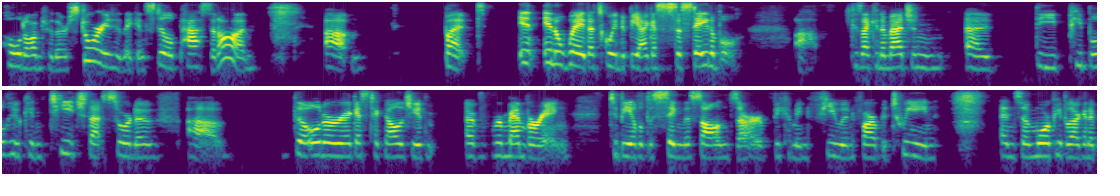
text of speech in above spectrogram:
hold on to their stories and they can still pass it on. Um, but in, in a way that's going to be, I guess, sustainable. Because uh, I can imagine uh, the people who can teach that sort of uh, the older, I guess, technology of, of remembering to be able to sing the songs are becoming few and far between. And so more people are going to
